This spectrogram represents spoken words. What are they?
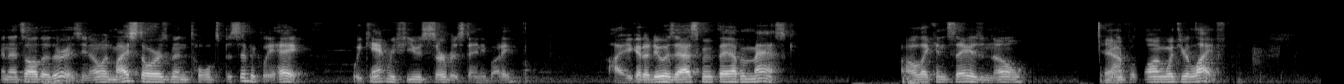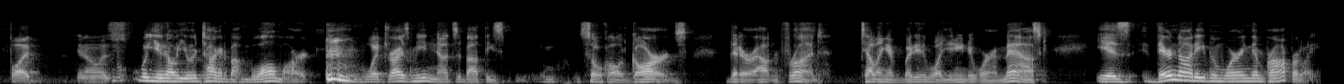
And that's all that there is, you know. And my store has been told specifically, hey, we can't refuse service to anybody. All you got to do is ask them if they have a mask. All I can say is no yeah. move along with your life. But you know, Well, you know, you were talking about Walmart. what drives me nuts about these so-called guards that are out in front telling everybody, well, you need to wear a mask, is they're not even wearing them properly.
